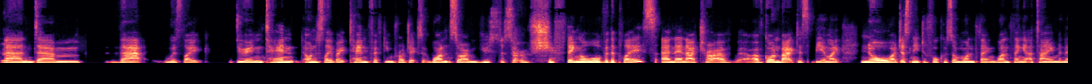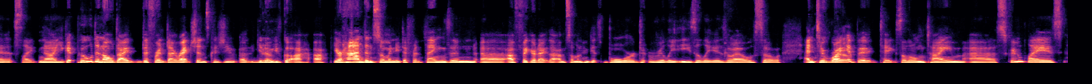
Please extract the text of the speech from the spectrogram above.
Yeah. and um that was like doing 10 honestly about 10 15 projects at once. So i'm used to sort of shifting all over the place. And then i try I've, I've gone back to being like no i just need to focus on one thing one thing at a time. And then it's like no you get pulled in all di- different directions because you uh, you yeah. know you've got a, a, your hand in so many different things. And uh, i've figured out that i'm someone who gets bored really easily as well. So and to write yeah. a book takes a long time. Uh screenplays yeah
